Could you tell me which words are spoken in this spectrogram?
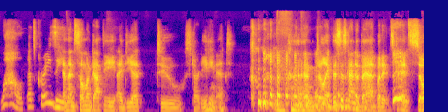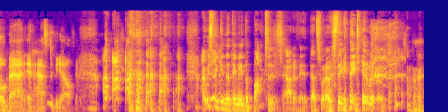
wow, that's crazy. And then someone got the idea to start eating it. and they're like, this is kind of bad, but it's it's so bad it has to be healthy. I was thinking that they made the boxes out of it. That's what I was thinking they did with it.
